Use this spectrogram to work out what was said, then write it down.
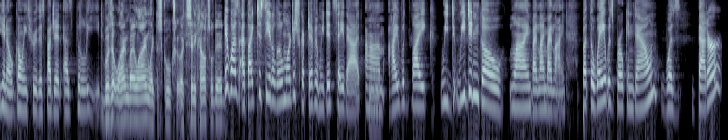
you know, going through this budget as the lead. Was it line by line like the school, like the city council did? It was. I'd like to see it a little more descriptive, and we did say that. Um, I would like we d- we didn't go line by line by line, but the way it was broken down was better,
